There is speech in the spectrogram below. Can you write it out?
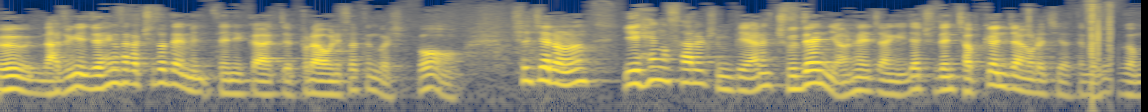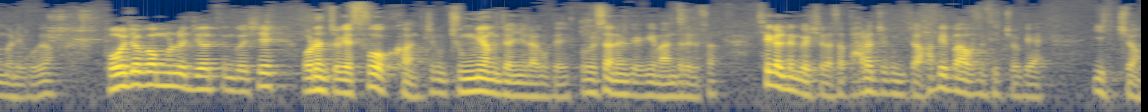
그 나중에 이제 행사가 취소되니까 이제 브라운이 썼던 것이고 실제로는 이 행사를 준비하는 주된 연회장이자 주된 접견장으로 지었던 것이 그 건물이고요. 보조 건물로 지었던 것이 오른쪽에 수옥헌, 지금 중명전이라고 되어 있고 을사늑약 여기 만들어서 체결된 것이라서 바로 지금 저 하비브하우스 뒤쪽에 있죠.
